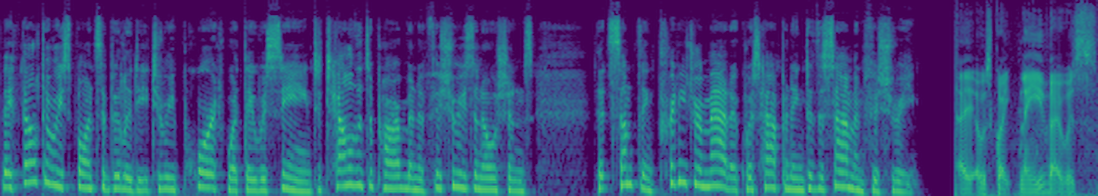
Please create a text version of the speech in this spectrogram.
They felt a responsibility to report what they were seeing, to tell the Department of Fisheries and Oceans that something pretty dramatic was happening to the salmon fishery. I was quite naive. I was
